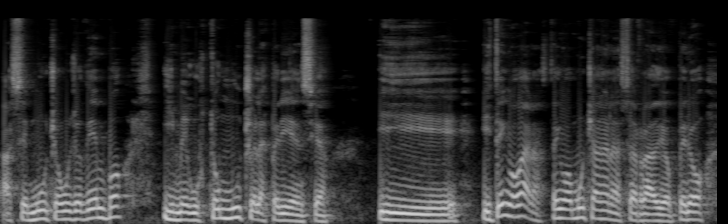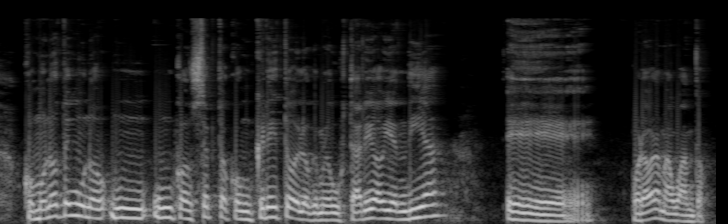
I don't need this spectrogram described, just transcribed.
hace mucho, mucho tiempo y me gustó mucho la experiencia. Y, y tengo ganas, tengo muchas ganas de hacer radio, pero como no tengo uno- un, concepto concreto de lo que me gustaría hoy en día, eh, por ahora me aguanto.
